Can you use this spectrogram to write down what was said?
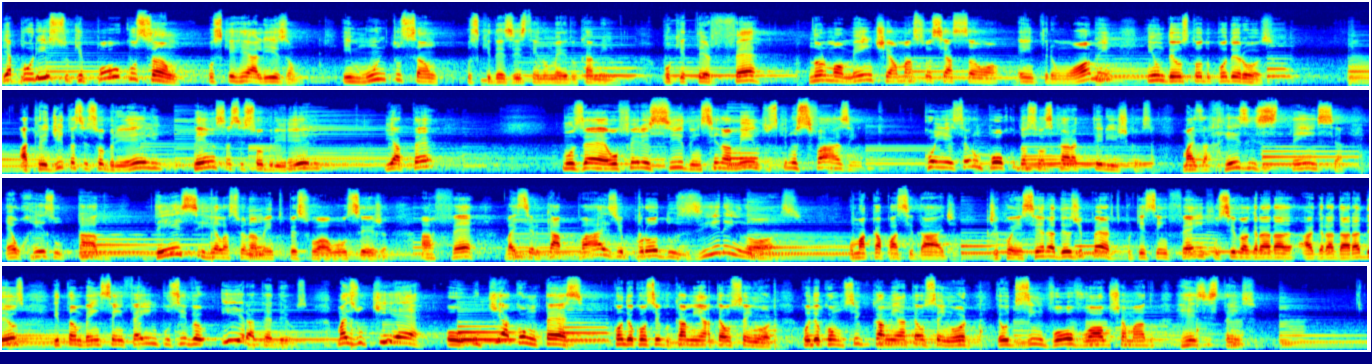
E é por isso que poucos são os que realizam e muitos são os que desistem no meio do caminho, porque ter fé normalmente é uma associação entre um homem e um Deus todo-poderoso. Acredita-se sobre ele, pensa-se sobre ele e até nos é oferecido ensinamentos que nos fazem conhecer um pouco das suas características, mas a resistência é o resultado desse relacionamento pessoal, ou seja, a fé vai ser capaz de produzir em nós uma capacidade de conhecer a Deus de perto, porque sem fé é impossível agradar, agradar a Deus e também sem fé é impossível ir até Deus. Mas o que é ou o que acontece quando eu consigo caminhar até o Senhor? Quando eu consigo caminhar até o Senhor, eu desenvolvo algo chamado resistência.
